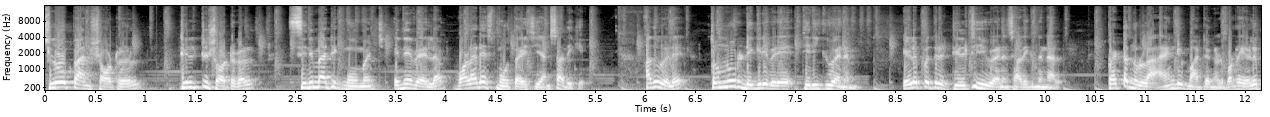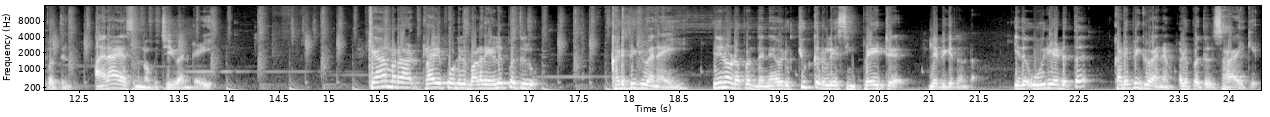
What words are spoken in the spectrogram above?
സ്ലോ പാൻ ഷോട്ടുകൾ ടിൽറ്റ് ഷോട്ടുകൾ സിനിമാറ്റിക് മൂവ്മെന്റ് എന്നിവയെല്ലാം വളരെ സ്മൂത്തായി ചെയ്യാൻ സാധിക്കും. അതുപോലെ തൊണ്ണൂറ് ഡിഗ്രി വരെ തിരിക്കുവാനും എളുപ്പത്തിൽ ടിൽറ്റ് ചെയ്യുവാനും സാധിക്കുന്നതിനാൽ പെട്ടെന്നുള്ള ആംഗിൾ മാറ്റങ്ങൾ വളരെ എളുപ്പത്തിൽ അനായാസം നമുക്ക് ചെയ്യുവാൻ കഴിയും. ക്യാമറ ട്രൈപോഡിൽ വളരെ എളുപ്പത്തിൽ ഘടിപ്പിക്കുവാനായി. ഇതിനോടൊപ്പം തന്നെ ഒരു ക്വിക്ക് റിലീസിംഗ് പ്ലേറ്റ് ലഭിക്കുന്നുണ്ട്. ഇത് ഊരിയെടുത്ത് ഘടിപ്പിക്കുവാനും എളുപ്പത്തിൽ സഹായിക്കും.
